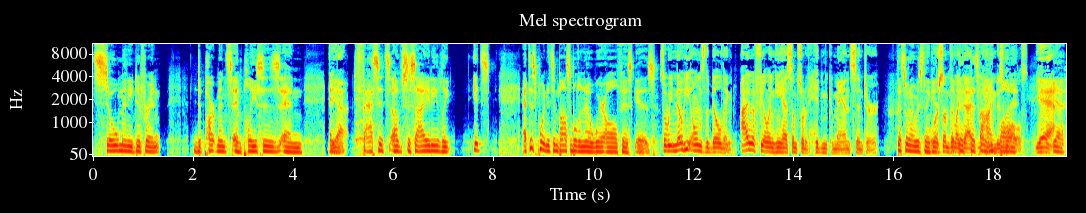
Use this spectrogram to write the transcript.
so many different departments and places and and Yeah. facets of society. Like it's at this point it's impossible to know where all Fisk is. so we know he owns the building. I have a feeling he has some sort of hidden command center That's what I was thinking. or something like, that, That's why he behind his bought it. walls. Yeah, Yeah,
